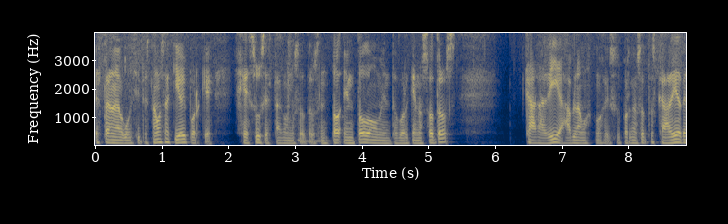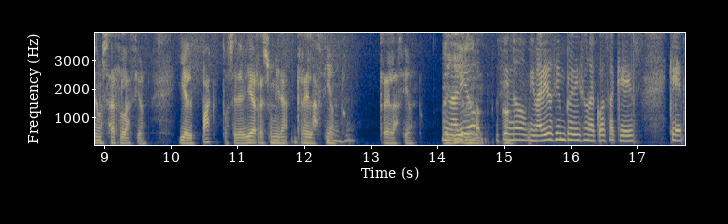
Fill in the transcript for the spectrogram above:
estar en algún sitio. Estamos aquí hoy porque Jesús está con nosotros en, to- en todo momento, porque nosotros cada día hablamos con Jesús, porque nosotros cada día tenemos esa relación. Y el pacto se debería resumir a relación. Relación. Mi marido, en- sí, ah. no, mi marido siempre dice una cosa que es que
